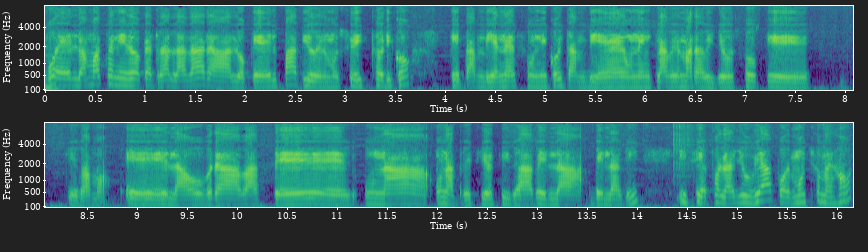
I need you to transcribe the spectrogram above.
pues lo hemos tenido que trasladar a lo que es el patio del Museo Histórico, que también es único y también un enclave maravilloso que, que vamos, eh, la obra va a ser una, una preciosidad verla, verla allí. Y si es por la lluvia, pues mucho mejor.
